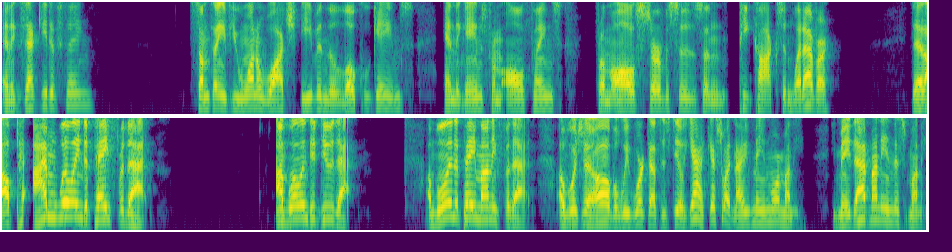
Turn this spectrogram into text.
an executive thing, something if you want to watch even the local games and the games from all things, from all services and peacocks and whatever, that I'll pay, I'm willing to pay for that. I'm willing to do that. I'm willing to pay money for that. Of which, oh, but we worked out this deal. Yeah, guess what? Now you've made more money. You made that money and this money.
